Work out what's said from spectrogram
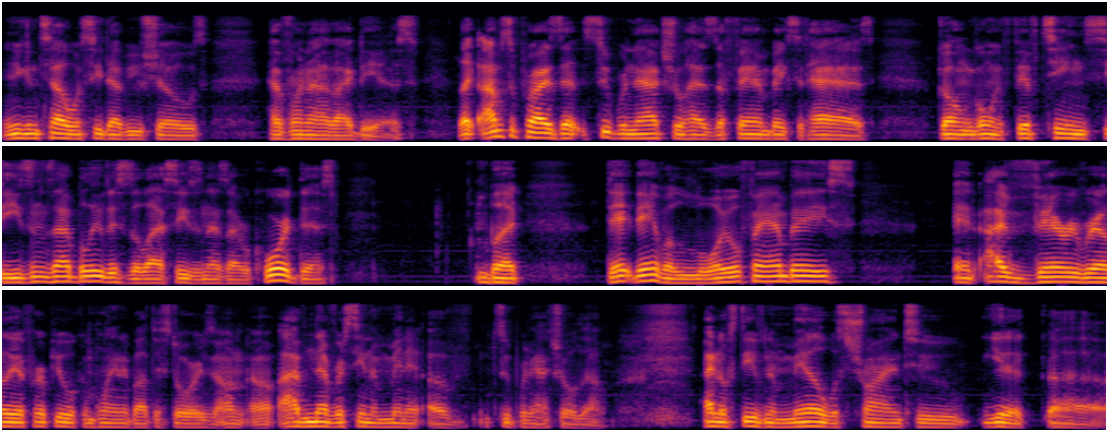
And you can tell when CW shows have run out of ideas. Like I'm surprised that Supernatural has the fan base it has going going 15 seasons, I believe. This is the last season as I record this. But they they have a loyal fan base, and I very rarely have heard people complain about the stories. On uh, I've never seen a minute of Supernatural though. I know Stephen Amell was trying to get a uh,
